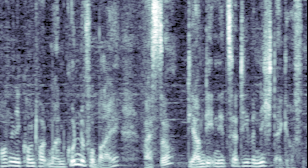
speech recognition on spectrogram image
hoffentlich kommt heute mal ein Kunde vorbei. Weißt du, die haben die Initiative nicht ergriffen.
